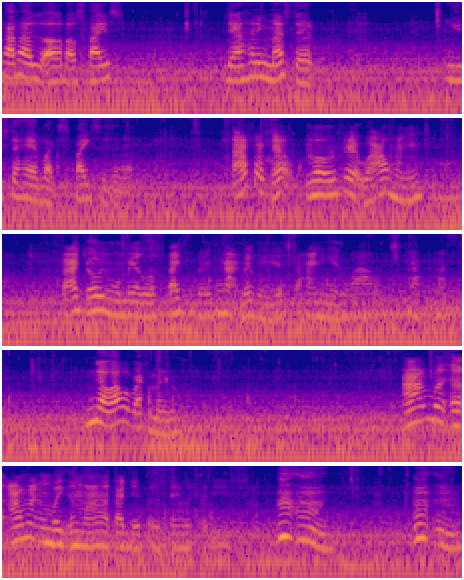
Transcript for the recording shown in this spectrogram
Popeyes is all about spice. Their honey mustard used to have like spices in it. I thought that, well, it said wild honey. So I thought it was going to be a little spicy, but it's not really. Just the honey is wild, not the mustard. No, I would recommend them. I went, uh, I went and wait in line like I did for the sandwich for these. Mm-mm. Mm-mm.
